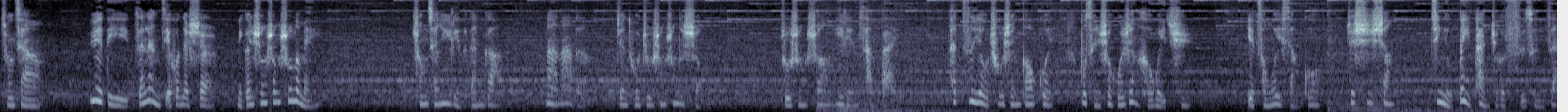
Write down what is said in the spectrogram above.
琼强，月底咱俩结婚的事儿，你跟双双说了没？”琼强一脸的尴尬，纳纳的挣脱朱双双的手。朱双双一脸惨白。他自幼出身高贵，不曾受过任何委屈，也从未想过这世上竟有背叛这个词存在。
